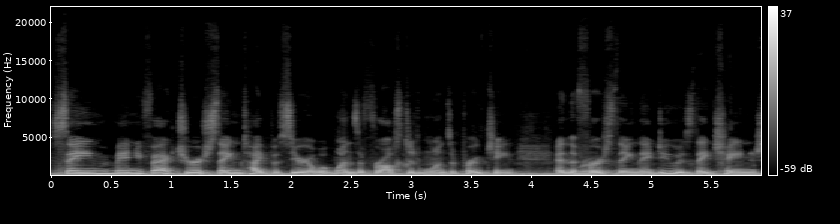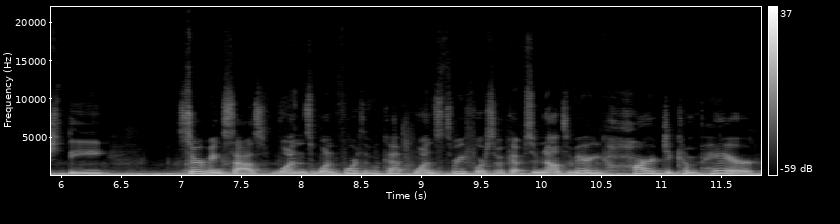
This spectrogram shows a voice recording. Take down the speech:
Same manufacturer, same type of cereal, but one's a frosted, one's a protein. And the right. first thing they do is they change the serving size. One's one fourth of a cup, one's three fourths of a cup. So now it's very hard to compare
